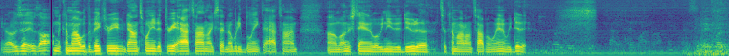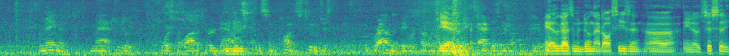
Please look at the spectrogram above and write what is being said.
you know, it was it was awesome to come out with a victory, down 20 to three at halftime. Like I said, nobody blinked at halftime, um, understanding what we needed to do to to come out on top and win, and we did it. Tremaine and Matt really forced a lot of third downs Mhm. and some punts too, just the ground that they were covering. Yeah. to Make tackles in the open field. Yeah, those guys have been doing that all season. Uh, you know, it's just a,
